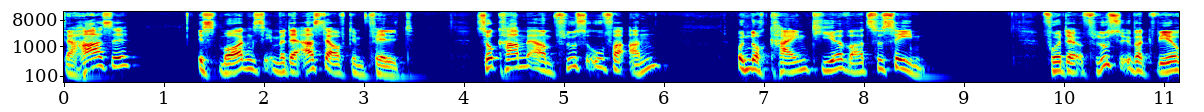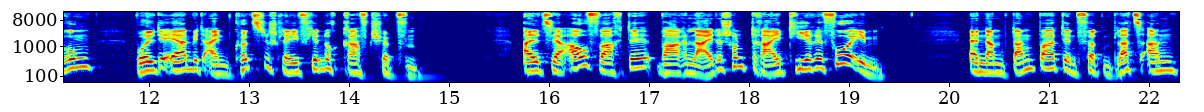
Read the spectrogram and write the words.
Der Hase ist morgens immer der Erste auf dem Feld. So kam er am Flussufer an und noch kein Tier war zu sehen. Vor der Flussüberquerung wollte er mit einem kurzen Schläfchen noch Kraft schöpfen. Als er aufwachte, waren leider schon drei Tiere vor ihm. Er nahm dankbar den vierten Platz an,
